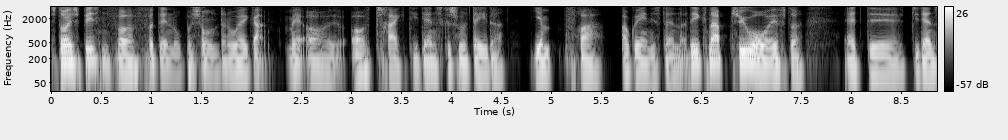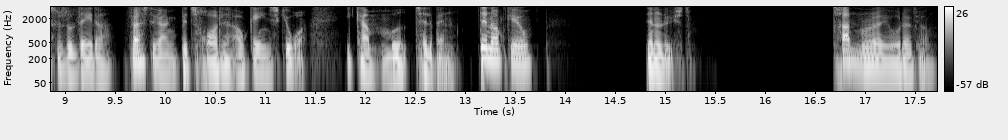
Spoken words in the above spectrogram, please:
står i spidsen for, for den operation, der nu er i gang med at, øh, at trække de danske soldater hjem fra Afghanistan. Og det er knap 20 år efter, at øh, de danske soldater første gang betrådte afghansk jord i kampen mod Taliban. Den opgave, den er løst. 13 minutter i 8 klokken.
